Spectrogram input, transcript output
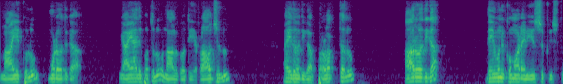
నాయకులు మూడవదిగా న్యాయాధిపతులు నాలుగవది రాజులు ఐదవదిగా ప్రవక్తలు ఆరోదిగా దేవుని కుమారుడైన యేసుక్రీస్తు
